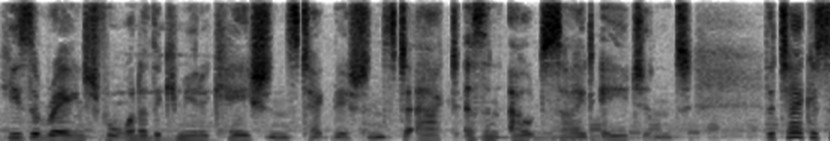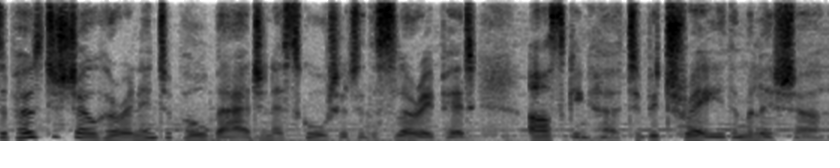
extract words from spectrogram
He's arranged for one of the communications technicians to act as an outside agent. The tech is supposed to show her an Interpol badge and escort her to the slurry pit, asking her to betray the militia.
